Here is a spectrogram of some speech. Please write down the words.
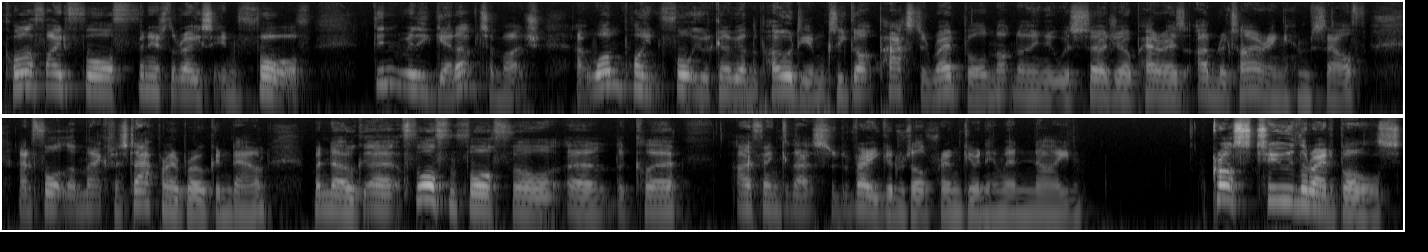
Qualified fourth, finished the race in fourth didn't really get up to much. At one point, thought he was going to be on the podium because he got past a Red Bull, not knowing it was Sergio Perez unretiring himself, and thought that Max Verstappen had broken down. But no, uh, fourth and fourth for uh, Leclerc. I think that's a very good result for him, giving him a nine. Across to the Red Bulls.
